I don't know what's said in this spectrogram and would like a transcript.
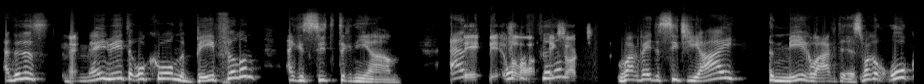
En dit is, Nee. mijn weten, ook gewoon een B-film. En je ziet het er niet aan. En Nee, voilà, exact. waarbij de CGI een meerwaarde is, waar je ook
